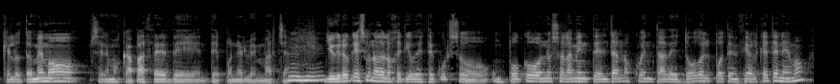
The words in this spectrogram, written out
que lo tomemos, seremos capaces de, ponerlo en marcha. Yo creo que es uno de los objetivos de este curso, un poco no solamente el darnos cuenta de todo el potencial que tenemos,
